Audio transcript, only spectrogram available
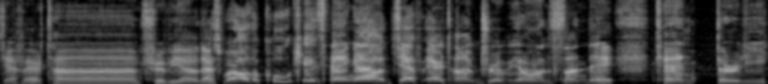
Jeff Airtime Trivia. That's where all the cool kids hang out. Jeff Airtime Trivia on Sunday, 10:30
